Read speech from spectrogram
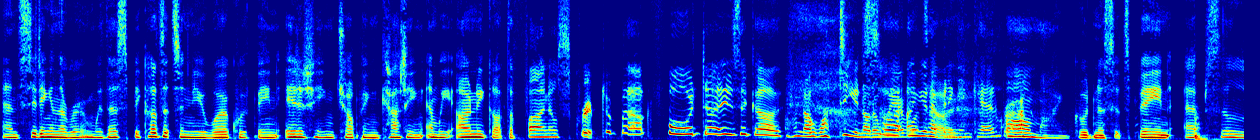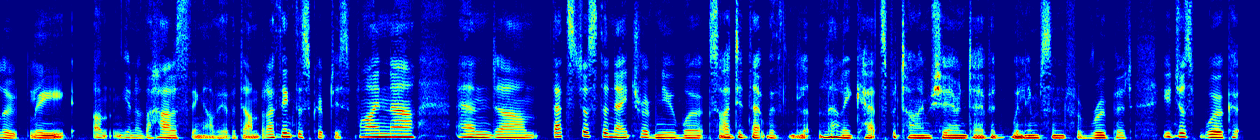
and sitting in the room with us because it's a new work. We've been editing, chopping, cutting, and we only got the final script about four days ago. Oh, no wonder you're not So, aware of what's you know, happening in Canberra. Oh my goodness, it's been absolutely, um, you know, the hardest thing I've ever done. But I think the script is fine now, and um, that's just the nature of new works. I did that with L- Lally Katz for Timeshare and David Williamson for Rupert. You just work it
